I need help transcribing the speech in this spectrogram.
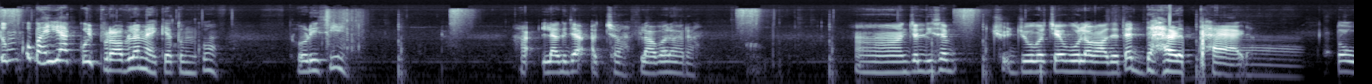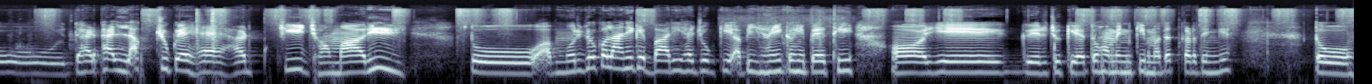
तुमको भैया कोई प्रॉब्लम है क्या तुमको? थोड़ी सी हाँ लग जा। अच्छा फ्लावर आ रहा। जल्दी से जो बच्चे वो लगा देते हैं। धड़ फैड। तो धड़ फैड लग चुके हैं। हर चीज़ हमारी। तो अब मुर्गियों को लाने की बारी है जो कि अभी यहीं कहीं पे थी और ये गिर चुकी है तो हम इनकी मदद कर देंगे। तो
